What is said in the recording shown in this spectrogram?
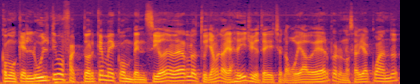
como que el último factor que me convenció de verlo, tú ya me lo habías dicho, yo te he dicho, lo voy a ver, pero no sabía cuándo,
